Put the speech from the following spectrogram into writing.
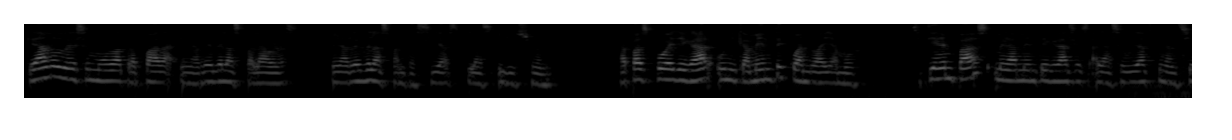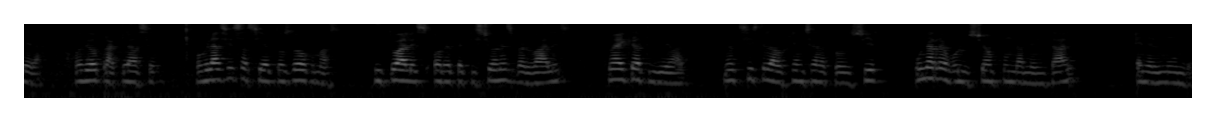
quedando de ese modo atrapada en la red de las palabras, en la red de las fantasías y las ilusiones. La paz puede llegar únicamente cuando hay amor. Si tienen paz meramente gracias a la seguridad financiera o de otra clase, o gracias a ciertos dogmas, rituales o repeticiones verbales, no hay creatividad, no existe la urgencia de producir una revolución fundamental en el mundo.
